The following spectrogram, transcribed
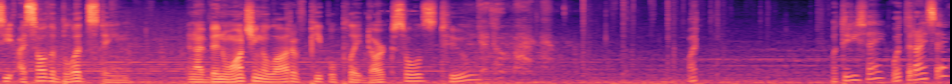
See, I saw the blood stain, and I've been watching a lot of people play Dark Souls too. What? What did he say? What did I say?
